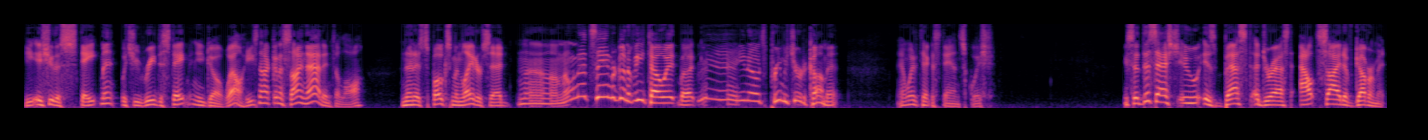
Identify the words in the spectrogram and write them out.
He issued a statement, which you read the statement and you go, well, he's not going to sign that into law. And then his spokesman later said, no, I'm not saying we're going to veto it, but, eh, you know, it's premature to comment. And way to take a stand, Squish. He said this issue is best addressed outside of government.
